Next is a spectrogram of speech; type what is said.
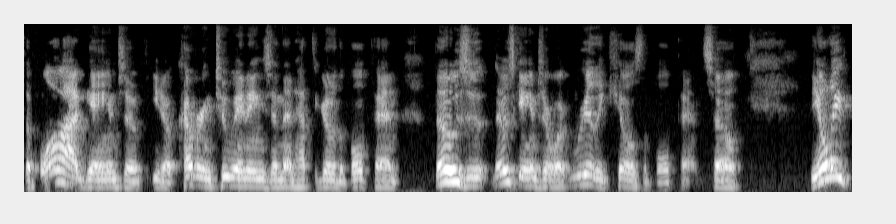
the blowout games of you know covering two innings and then have to go to the bullpen, those those games are what really kills the bullpen. So the only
